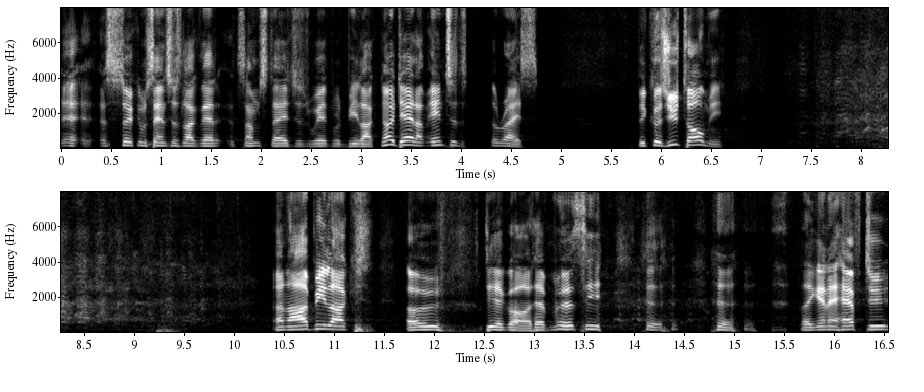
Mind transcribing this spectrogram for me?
uh, uh circumstances like that at some stages where it would be like, no, Dad, I've entered the race because you told me. And I'd be like, oh, dear God, have mercy. They're going to have to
